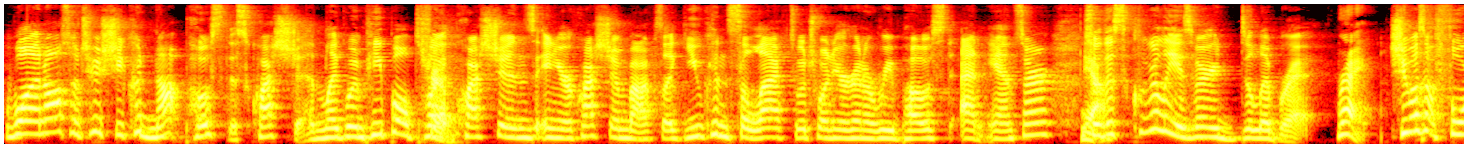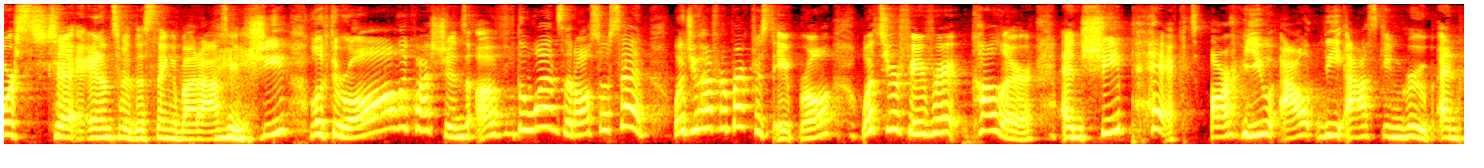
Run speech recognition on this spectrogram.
Well, and also too, she could not post this question. Like when people put True. questions in your question box, like you can select which one you're going to repost and answer. Yeah. So this clearly is very deliberate. Right. She wasn't forced to answer this thing about ASKN. she looked through all the questions of the ones that also said, What'd you have for breakfast, April? What's your favorite color? And she picked Are You Out the ASKN group and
